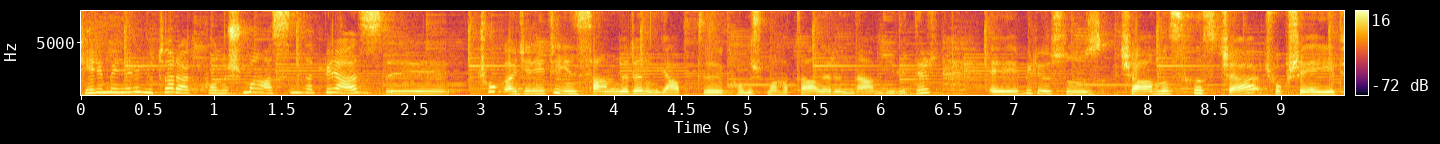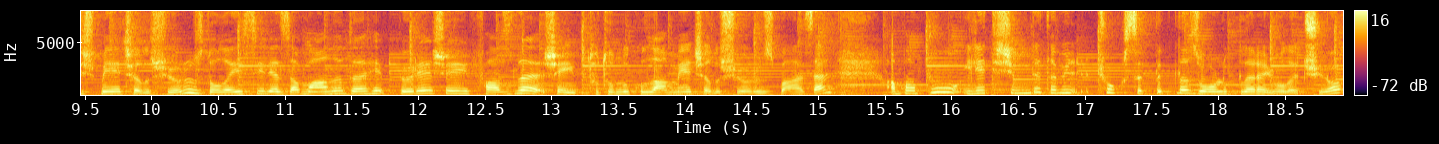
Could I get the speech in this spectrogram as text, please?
Kelimeleri yutarak konuşma aslında biraz e, çok aceleci insanların yaptığı konuşma hatalarından biridir. E, biliyorsunuz çağımız hız çağı, çok şeye yetişmeye çalışıyoruz. Dolayısıyla zamanı da hep böyle şey fazla şey tutumlu kullanmaya çalışıyoruz bazen. Ama bu iletişimde tabii çok sıklıkla zorluklara yol açıyor.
